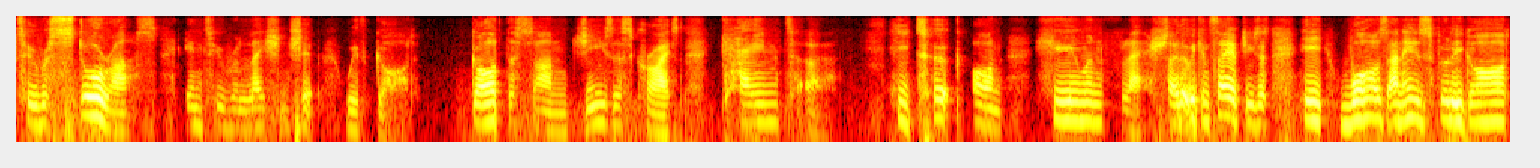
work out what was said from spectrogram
to restore us into relationship with God. God the Son, Jesus Christ, came to earth. He took on human flesh so that we can say of Jesus, He was and is fully God,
